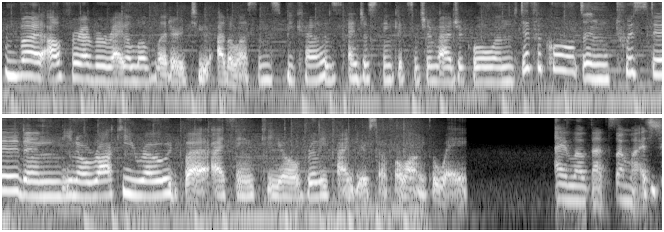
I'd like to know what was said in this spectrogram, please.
but I'll forever write a love letter to adolescence because I just think it's such a magical and difficult and twisted and, you know, rocky road, but I think you'll really find yourself along the way. I love that so much.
